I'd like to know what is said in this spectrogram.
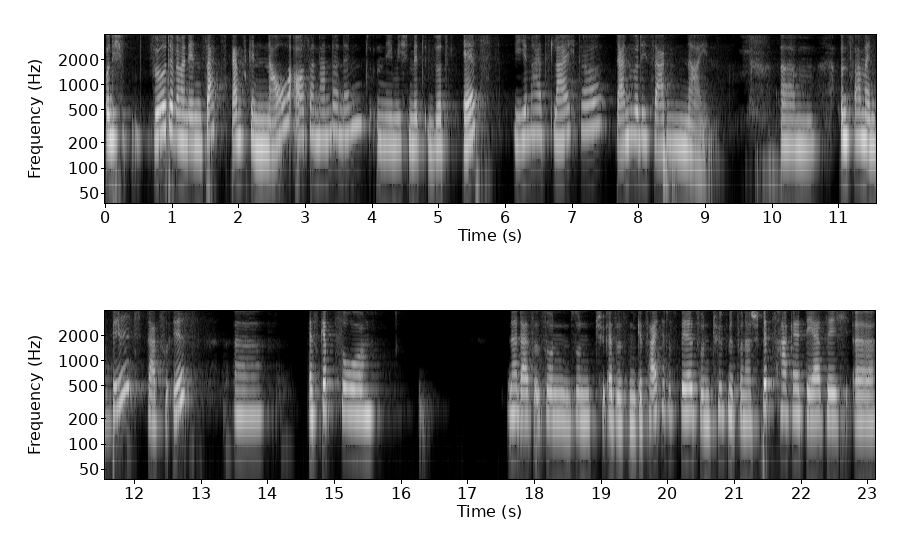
und ich würde, wenn man den Satz ganz genau auseinander nimmt, nämlich mit wird es jemals leichter, dann würde ich sagen nein. Ähm, und zwar mein Bild dazu ist, äh, es gibt so, na, das ist so ein, so ein Typ, also es ist ein gezeichnetes Bild, so ein Typ mit so einer Spitzhacke, der sich äh,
